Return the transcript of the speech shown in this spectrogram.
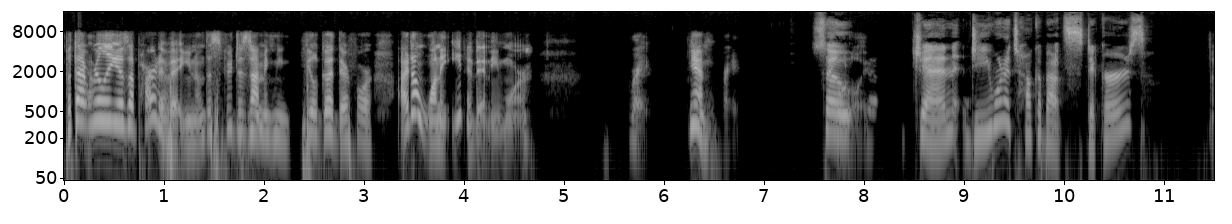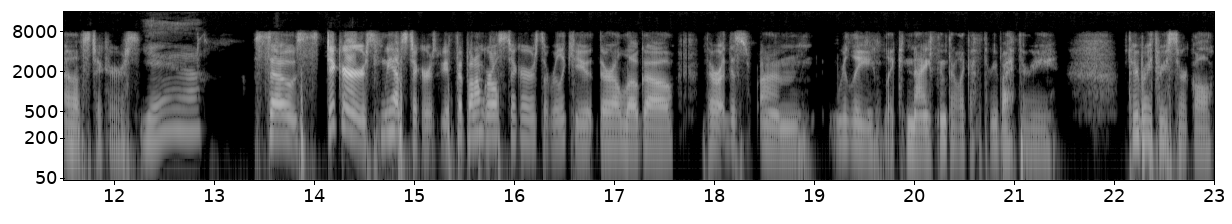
But that Yeah. really is a part of it. You know, this food does not make me feel good, therefore I don't want to eat it anymore. right Yeah. right So, totally Jen, do you want to talk about stickers? I love stickers. Yeah. So stickers, we have stickers. We have Fit Bottomed Girl stickers. They're really cute. They're a logo. They're this um really like nice. I think they're like a three by three, three by three circle.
